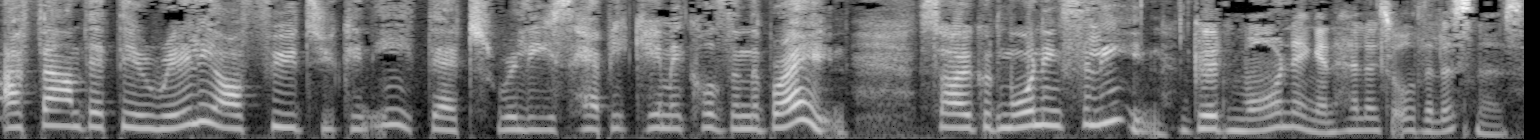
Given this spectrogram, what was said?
I found that there really are foods you can eat that release happy chemicals in the brain. So, good morning, Celine. Good morning, and hello to all the listeners.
